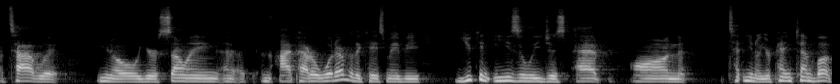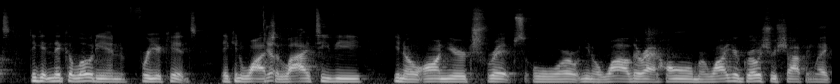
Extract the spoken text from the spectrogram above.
a tablet, you know, you're selling an, an iPad or whatever the case may be, you can easily just add on. Ten, you know, you're paying ten bucks to get Nickelodeon for your kids. They can watch Yep. a live TV, you know, on your trips or you know while they're at home or while you're grocery shopping. Like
